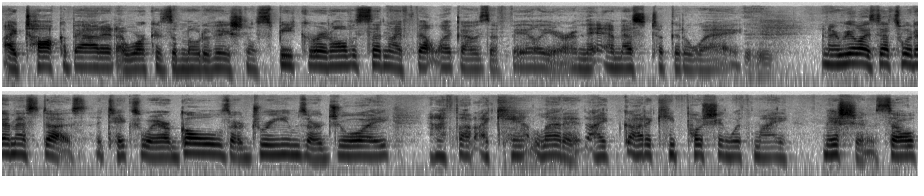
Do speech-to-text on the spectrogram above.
I talk about it. I work as a motivational speaker, and all of a sudden I felt like I was a failure, and the MS took it away. Mm -hmm. And I realized that's what MS does. It takes away our goals, our dreams, our joy. And I thought, I can't let it. I got to keep pushing with my mission. So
